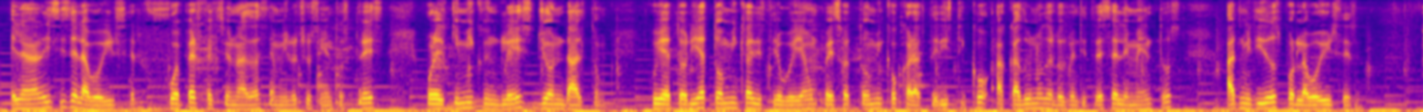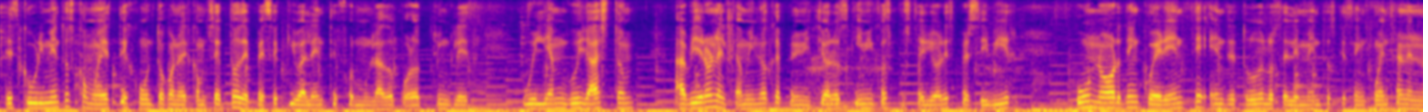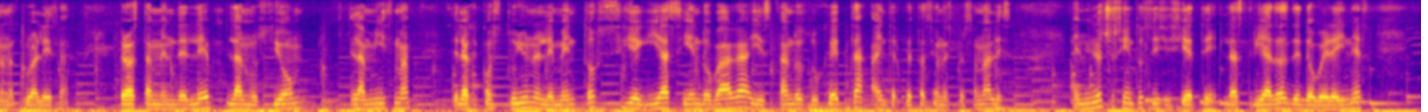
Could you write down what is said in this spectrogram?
El análisis de Lavoisier fue perfeccionado hasta 1803 por el químico inglés John Dalton, cuya teoría atómica distribuía un peso atómico característico a cada uno de los 23 elementos admitidos por Lavoisier. Descubrimientos como este, junto con el concepto de peso equivalente formulado por otro inglés, William Gullaston, abrieron el camino que permitió a los químicos posteriores percibir un orden coherente entre todos los elementos que se encuentran en la naturaleza, pero hasta Mendeleev la noción, la misma, de la que constituye un elemento seguía siendo vaga y estando sujeta a interpretaciones personales. En 1817, las triadas de Dobereiner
